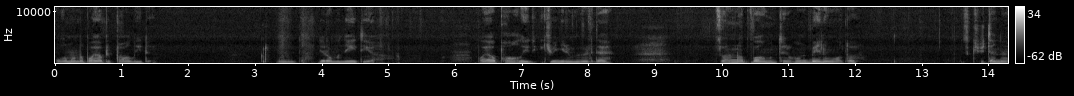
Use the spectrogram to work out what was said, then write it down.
o zaman da bayağı bir pahalıydı. 40 bin lira mı neydi ya? Bayağı pahalıydı 2021'de. Sonra babamın telefonu benim oldu. Bir tane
